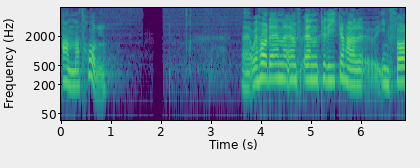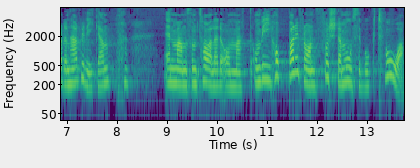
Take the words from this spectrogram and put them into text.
annat håll. Eh, och jag hörde en, en, en predikan här inför den här predikan. En man som talade om att om vi hoppar ifrån första Mosebok 2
